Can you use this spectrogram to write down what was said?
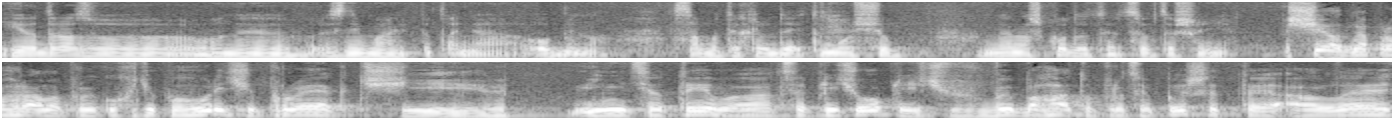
І одразу вони знімають питання обміну саме тих людей, тому щоб не нашкодити це в тишині. Ще одна програма, про яку хотів поговорити, чи проект, чи ініціатива це пліч-опліч. Ви багато про це пишете, але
